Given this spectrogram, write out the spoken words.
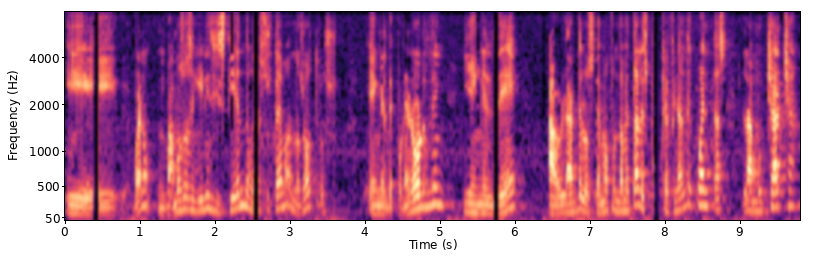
Y bueno, vamos a seguir insistiendo en estos temas nosotros, en el de poner orden y en el de hablar de los temas fundamentales, porque al final de cuentas, la muchacha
